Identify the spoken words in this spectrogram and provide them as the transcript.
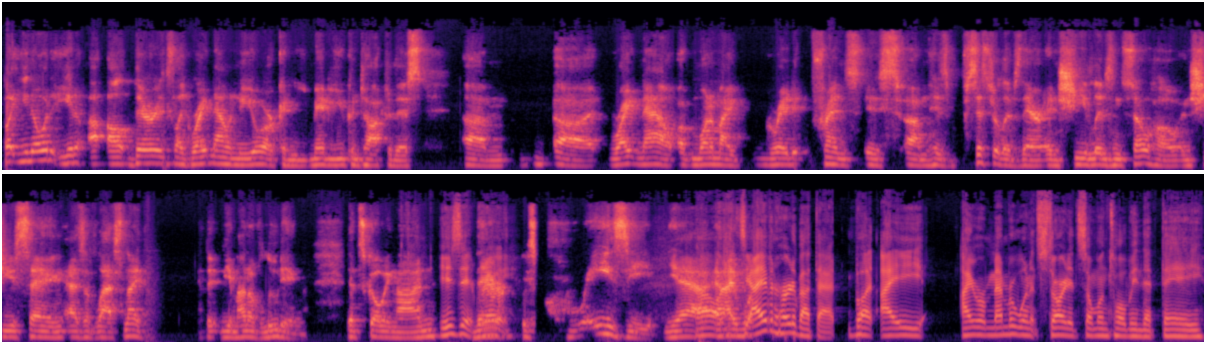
But you know what? You know, I'll, there is like right now in New York, and maybe you can talk to this. Um, uh, right now, uh, one of my great friends is um, his sister lives there, and she lives in Soho, and she's saying as of last night. The, the amount of looting that's going on is it there really? is crazy. Yeah, Oh, and I, I, see, I haven't heard about that, but I I remember when it started. Someone told me that they,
